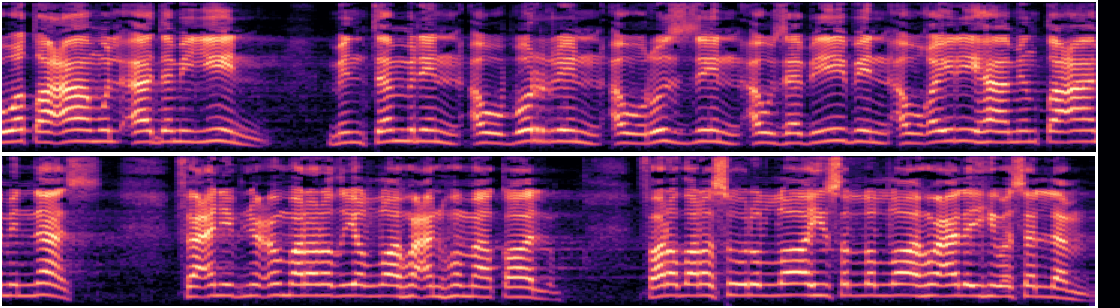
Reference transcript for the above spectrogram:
هو طعام الآدميين من تمر أو بر أو رز أو زبيب أو غيرها من طعام الناس. فعن ابن عمر رضي الله عنهما قال فرض رسول الله صلى الله عليه وسلم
